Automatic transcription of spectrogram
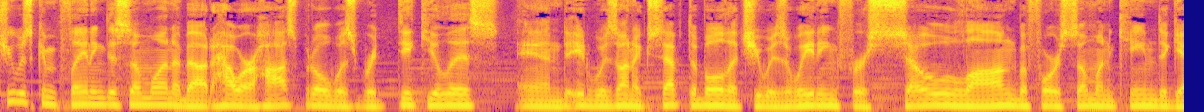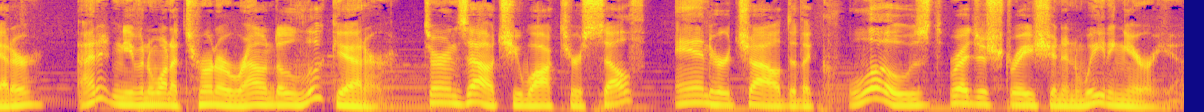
She was complaining to someone about how her hospital was ridiculous and it was unacceptable that she was waiting for so long before someone came to get her. I didn't even want to turn around to look at her. Turns out she walked herself and her child to the closed registration and waiting area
